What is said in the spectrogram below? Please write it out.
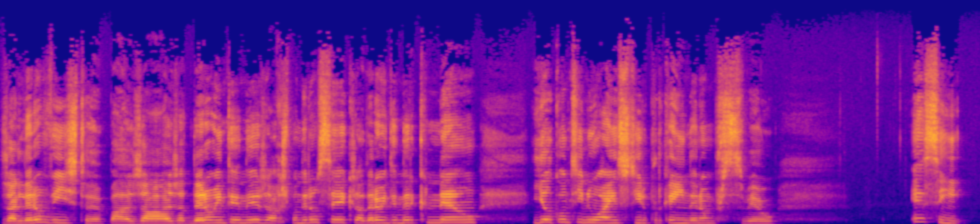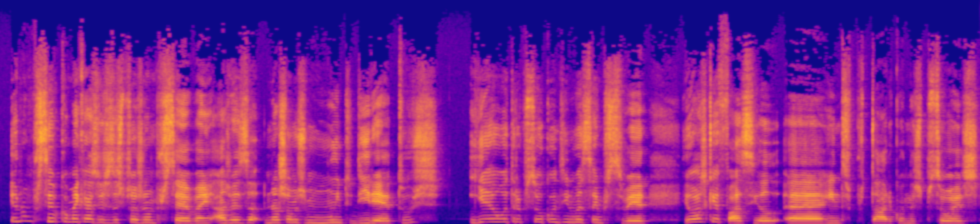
já lhe deram vista, pá, já, já deram a entender, já responderam seco, já deram a entender que não, e ele continua a insistir porque ainda não percebeu. É assim, eu não percebo como é que às vezes as pessoas não percebem, às vezes nós somos muito diretos e a outra pessoa continua sem perceber. Eu acho que é fácil uh, interpretar quando as pessoas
